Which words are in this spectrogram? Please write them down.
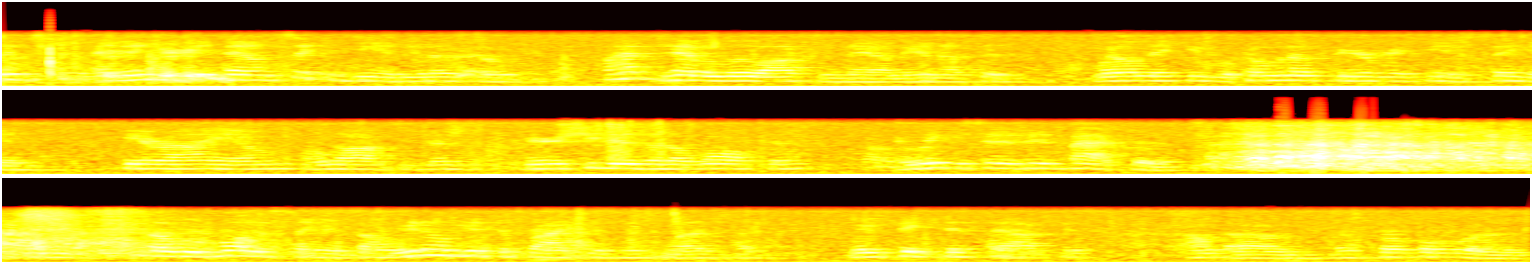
college, and then you're getting down sick again, you know, so I have to have a little oxygen now and then. I said, well, Nicke, we're coming up here, Ricky, and singing. Here I am on oxygen. Here she is in a walker. And Ricky says his back hurts. so we want to sing a song. We don't get to practice as much, but we picked this out. It's um, the Purple Robe.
